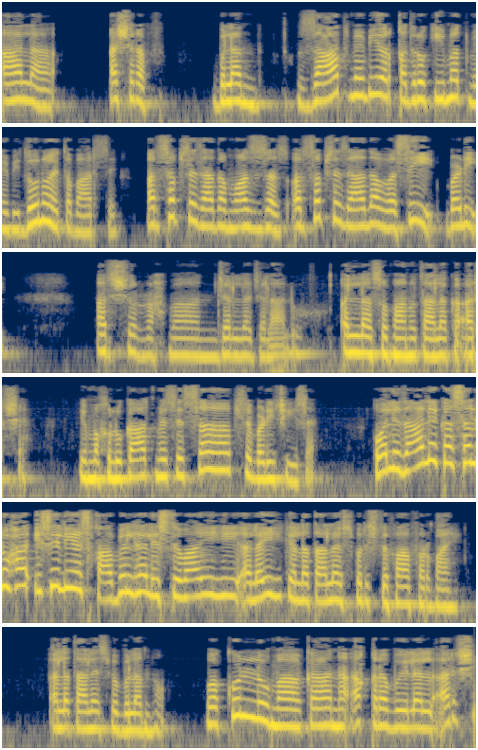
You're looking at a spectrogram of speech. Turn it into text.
اعلی اشرف بلند ذات میں بھی اور قدر و قیمت میں بھی دونوں اعتبار سے اور سب سے زیادہ معزز اور سب سے زیادہ وسیع بڑی ارش الرحمان جل جلالو اللہ سبحان تعالیٰ کا عرش ہے۔ یہ مخلوقات میں سے سب سے بڑی چیز ہے۔ وہ کا سلوحا اسی لیے اس قابل ہے استفاعی ہی علیہ کہ اللہ تعالیٰ اس پر استفاع فرمائے۔ اللہ تعالیٰ اس پہ بلند ہو۔ وہ کلو ماں کا نہ اقرب العرش،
